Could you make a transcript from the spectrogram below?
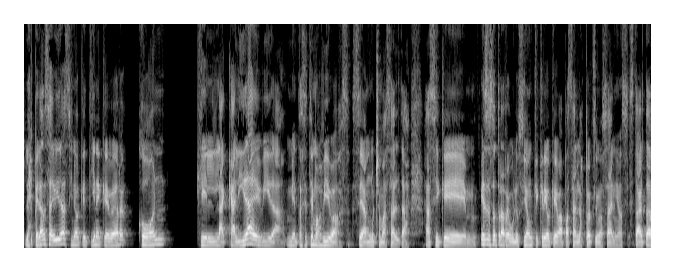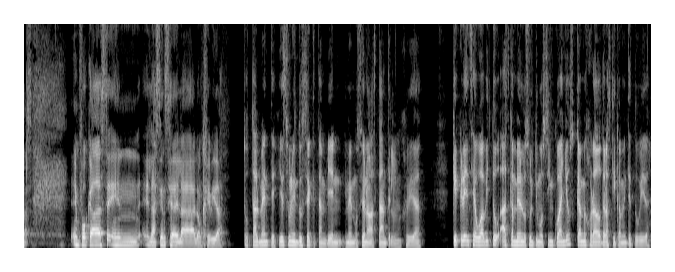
la esperanza de vida, sino que tiene que ver con que la calidad de vida mientras estemos vivos sea mucho más alta. Así que mm, esa es otra revolución que creo que va a pasar en los próximos años. Startups enfocadas en, la ciencia de la longevidad. Totalmente. Y es una industria que también me emociona bastante la longevidad. ¿Qué creencia o hábito has cambiado en los últimos cinco años que ha mejorado drásticamente tu vida?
